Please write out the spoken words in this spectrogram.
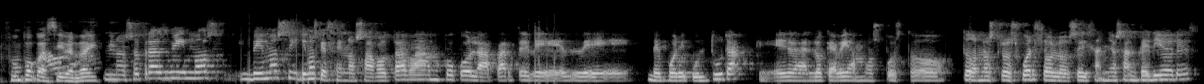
Fue un poco así, ¿verdad? Nosotras vimos, vimos y vimos que se nos agotaba un poco la parte de, de, de que era en lo que habíamos puesto todo nuestro esfuerzo los seis años anteriores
